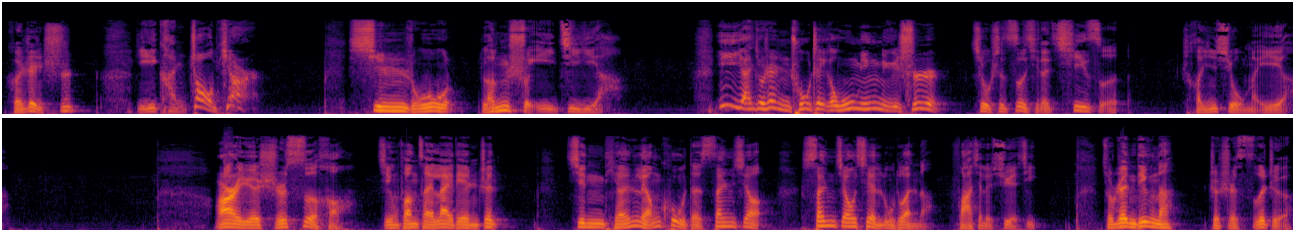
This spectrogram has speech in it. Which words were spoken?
和认尸。一看照片心如冷水一击呀，一眼就认出这个无名女尸。就是自己的妻子陈秀梅呀。二月十四号，警方在赖店镇锦田粮库的三校三交线路段呢，发现了血迹，就认定呢这是死者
